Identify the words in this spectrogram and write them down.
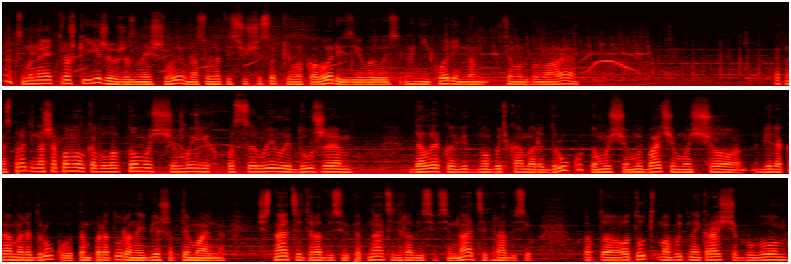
Так, ми навіть трошки їжі вже знайшли. У нас вже 1600 кілокалорій з'явилось. Гній корінь нам в цьому допомагає. Так, насправді наша помилка була в тому, що ми їх поселили дуже далеко від, мабуть, камери друку, тому що ми бачимо, що біля камери друку температура найбільш оптимальна. 16 градусів, 15 градусів, 17 градусів. Тобто, отут, мабуть, найкраще було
